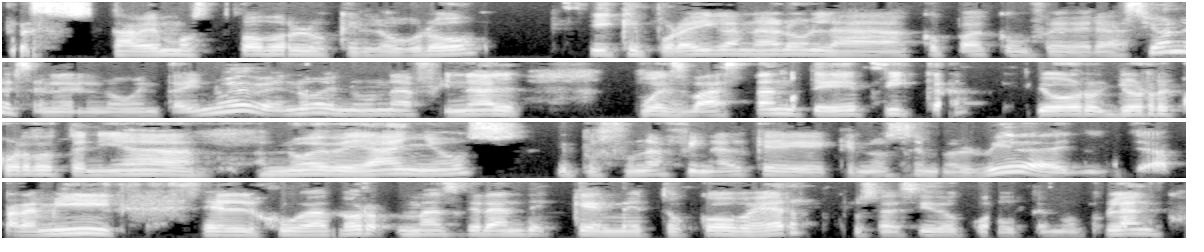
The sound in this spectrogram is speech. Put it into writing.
pues sabemos todo lo que logró y que por ahí ganaron la Copa Confederaciones en el 99, ¿no? En una final pues bastante épica yo, yo recuerdo tenía nueve años y pues fue una final que, que no se me olvida. Ya, para mí, el jugador más grande que me tocó ver, pues ha sido Cuauhtémoc Blanco.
